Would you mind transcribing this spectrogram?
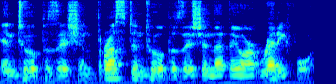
into a position, thrust into a position that they aren't ready for.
